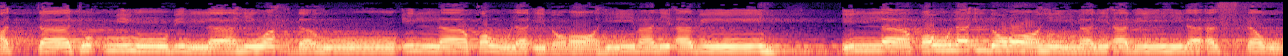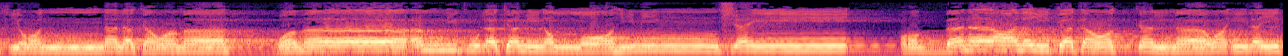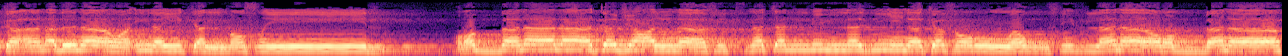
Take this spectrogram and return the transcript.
حتى تؤمنوا بالله وحده إلا قول إبراهيم لأبيه إلا قول إبراهيم لأبيه لأستغفرن لك وما وما أملك لك من الله من شيء. ربنا عليك توكلنا وإليك أنبنا وإليك المصير. ربنا لا تجعلنا فتنة للذين كفروا واغفر لنا ربنا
